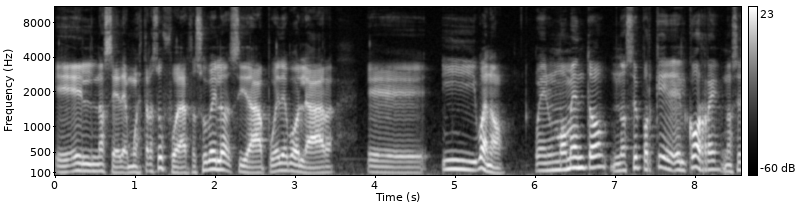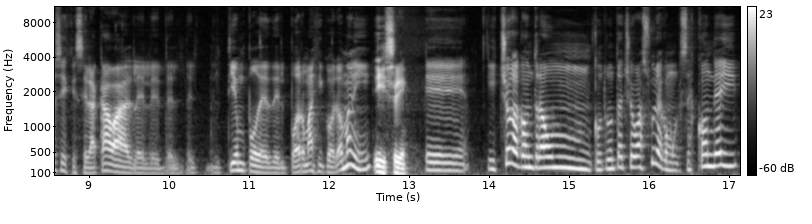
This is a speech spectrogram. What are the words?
eh, él, no sé, demuestra su fuerza, su velocidad, puede volar. Eh, y bueno, en un momento, no sé por qué, él corre, no sé si es que se le acaba el, tiempo del poder mágico de los maní. Y sí. y choca contra un, contra un tacho de basura, como que se esconde ahí.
